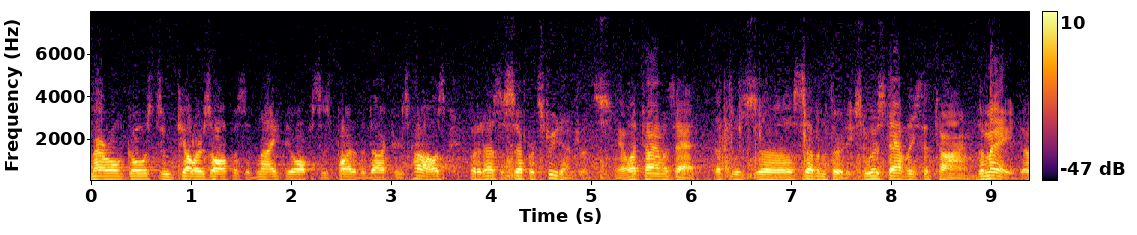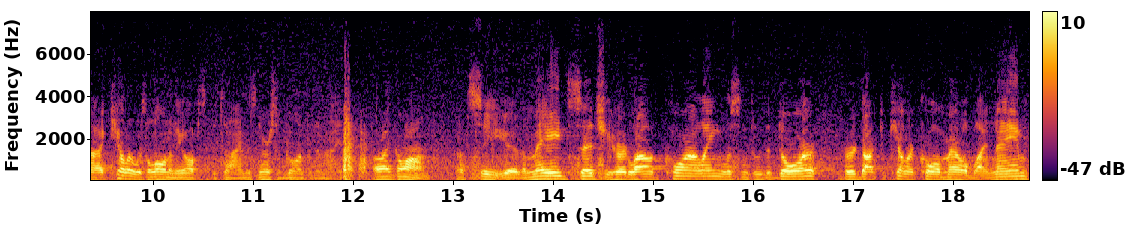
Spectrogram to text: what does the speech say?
Merrill goes to Keller's office at night. The office is part of the doctor's house, but it has a separate street entrance. Yeah, what time was that? That was uh, 7.30. Who established the time? The maid. Uh, Keller was alone in the office at the time. His nurse had gone for the night. All right, go on. Let's see. here. the maid said she heard loud quarreling, listened through the door, heard Dr. Keller call Merrill by name.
